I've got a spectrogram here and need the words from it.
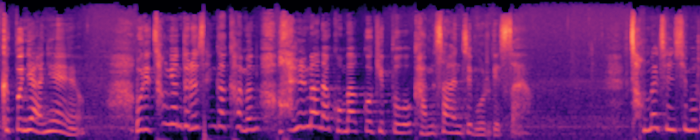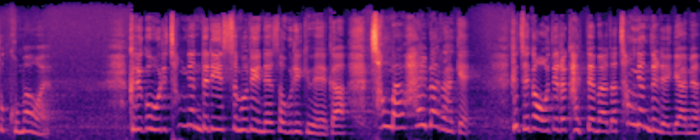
그뿐이 아니에요. 우리 청년들을 생각하면 얼마나 고맙고 기쁘고 감사한지 모르겠어요. 정말 진심으로 고마워요. 그리고 우리 청년들이 있음으로 인해서 우리 교회가 정말 활발하게 그 제가 어디를 갈 때마다 청년들 얘기하면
